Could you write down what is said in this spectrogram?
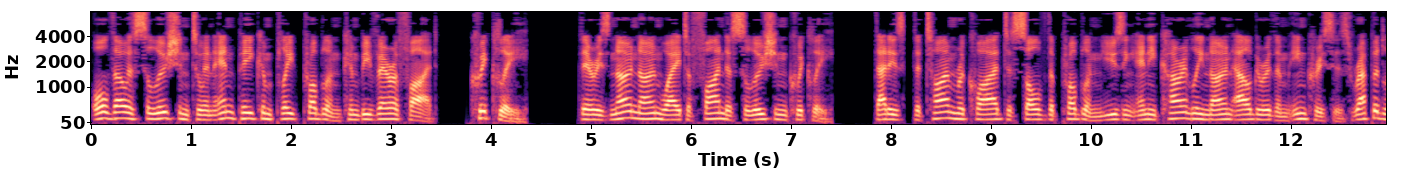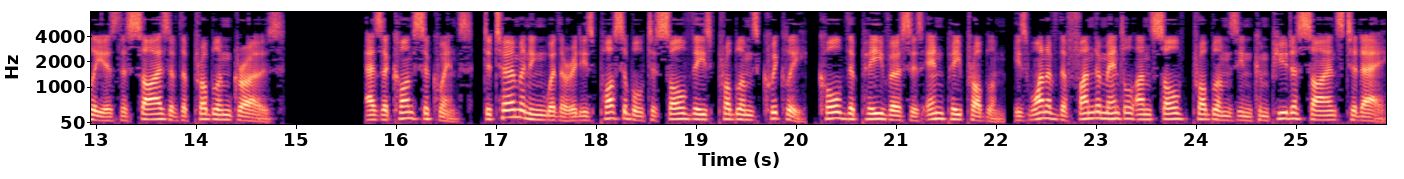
Although a solution to an NP-complete problem can be verified quickly, there is no known way to find a solution quickly that is, the time required to solve the problem using any currently known algorithm increases rapidly as the size of the problem grows. As a consequence, determining whether it is possible to solve these problems quickly, called the P versus NP problem, is one of the fundamental unsolved problems in computer science today.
